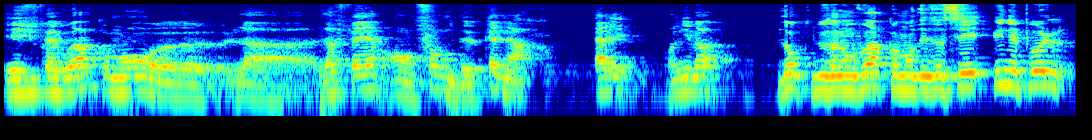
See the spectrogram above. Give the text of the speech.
et je vous ferai voir comment euh, la, la faire en forme de canard. Allez, on y va. Donc nous allons voir comment désosser une épaule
